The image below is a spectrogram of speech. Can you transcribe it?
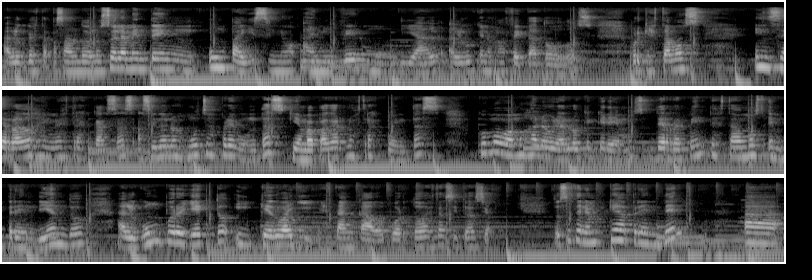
Algo que está pasando no solamente en un país, sino a nivel mundial, algo que nos afecta a todos, porque estamos encerrados en nuestras casas, haciéndonos muchas preguntas, ¿quién va a pagar nuestras cuentas? ¿Cómo vamos a lograr lo que queremos? De repente estamos emprendiendo algún proyecto y quedó allí estancado por toda esta situación. Entonces tenemos que aprender a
